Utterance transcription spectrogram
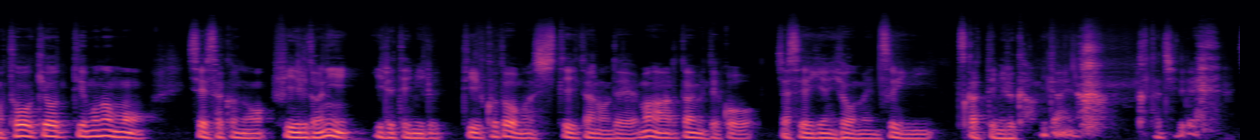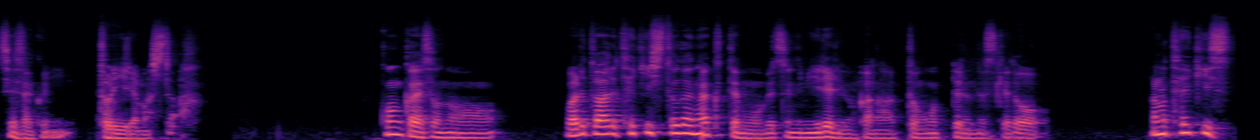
まあ、東京っていうものも制作のフィールドに入れてみるっていうことをまあしていたので、まあ、改めてこうじゃあ制限表面ついに使ってみるかみたいな 形で制作に取り入れました。今回その割とあれテキストがなくても別に見れるのかなと思ってるんですけどあのテキス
